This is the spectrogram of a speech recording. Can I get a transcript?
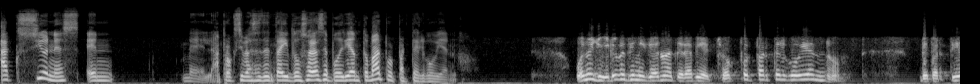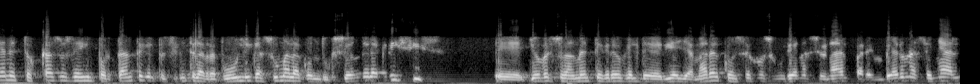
acciones en eh, las próximas 72 horas se podrían tomar por parte del gobierno? Bueno, yo creo que tiene que haber una terapia de shock por parte del gobierno. De partida en estos casos es importante que el presidente de la República asuma la conducción de la crisis. Eh, yo personalmente creo que él debería llamar al Consejo de Seguridad Nacional para enviar una señal.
